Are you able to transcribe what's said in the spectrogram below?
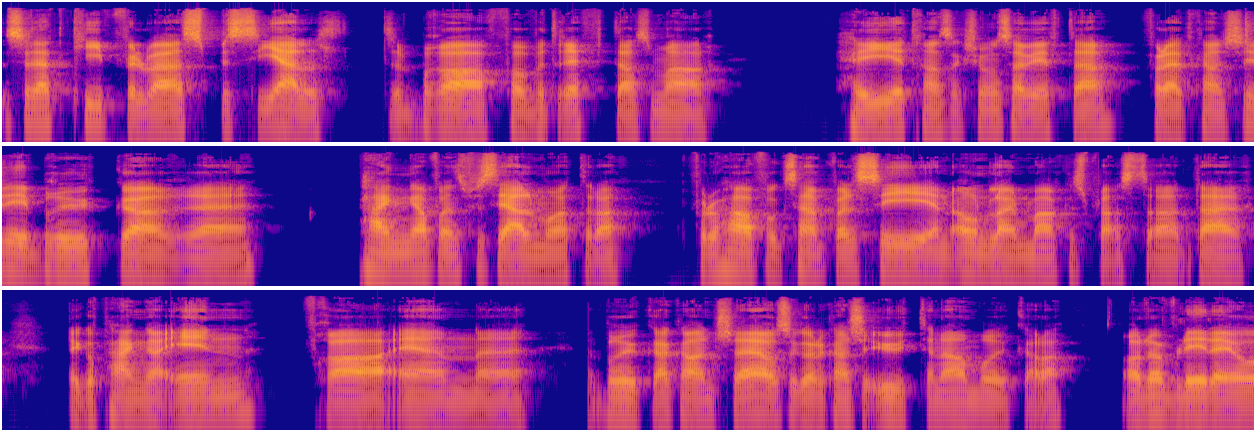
Så det at Keep vil være spesielt bra for bedrifter som har høye transaksjonsavgifter, fordi at kanskje de bruker eh, penger på en spesiell måte, da. For du har f.eks. si en online markedsplass da, der det går penger inn fra en uh, bruker, kanskje, og så går det kanskje ut til en annen bruker. da. Og da blir det jo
